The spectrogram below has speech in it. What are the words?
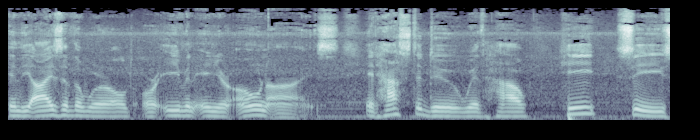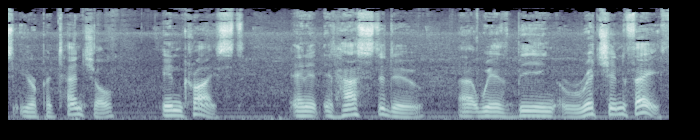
in the eyes of the world or even in your own eyes. It has to do with how He sees your potential in Christ. And it, it has to do uh, with being rich in faith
